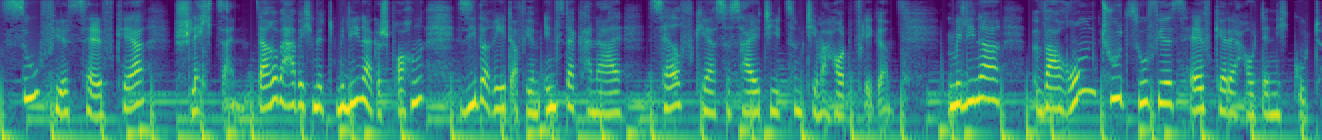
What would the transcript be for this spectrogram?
zu viel Self-Care schlecht sein. Darüber habe ich mit Melina gesprochen. Sie berät auf ihrem Insta-Kanal Self-Care Society zum Thema Hautpflege. Melina, warum tut zu viel Self-Care der Haut denn nicht gut?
